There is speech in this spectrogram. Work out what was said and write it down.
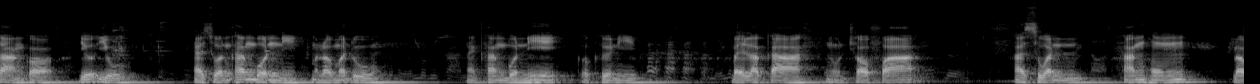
สร้างก็เยอะอยู่แต่ส่วนข้างบนนี่มาเรามาดูในข้างบนนี้ก็คือนี่ใบละกาโนนช่อฟ้าอส่วนหางหงเรา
